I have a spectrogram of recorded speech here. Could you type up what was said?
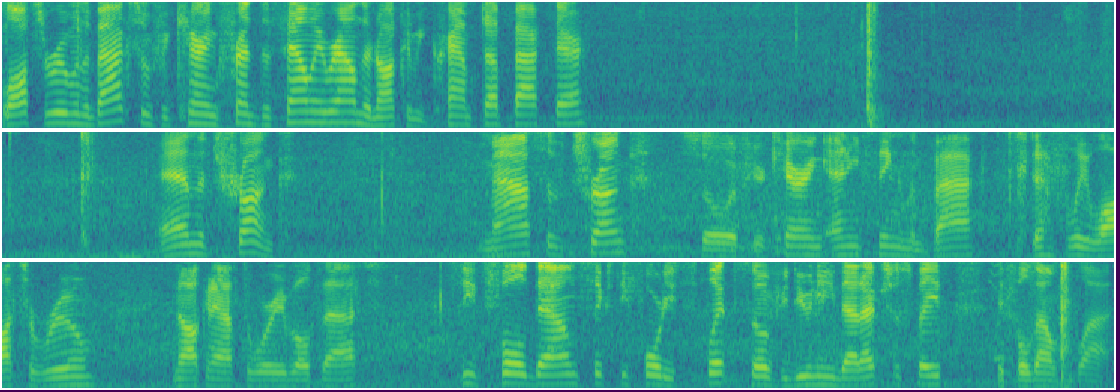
lots of room in the back, so if you're carrying friends and family around, they're not going to be cramped up back there. And the trunk. Massive trunk, so if you're carrying anything in the back, definitely lots of room. Not going to have to worry about that. Seats fold down 60-40 split, so if you do need that extra space, they fold down flat.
